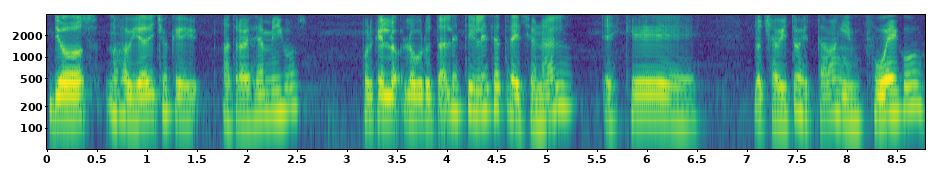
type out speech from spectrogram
Dios nos había dicho que a través de amigos, porque lo, lo brutal de esta iglesia tradicional es que los chavitos estaban en fuego,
